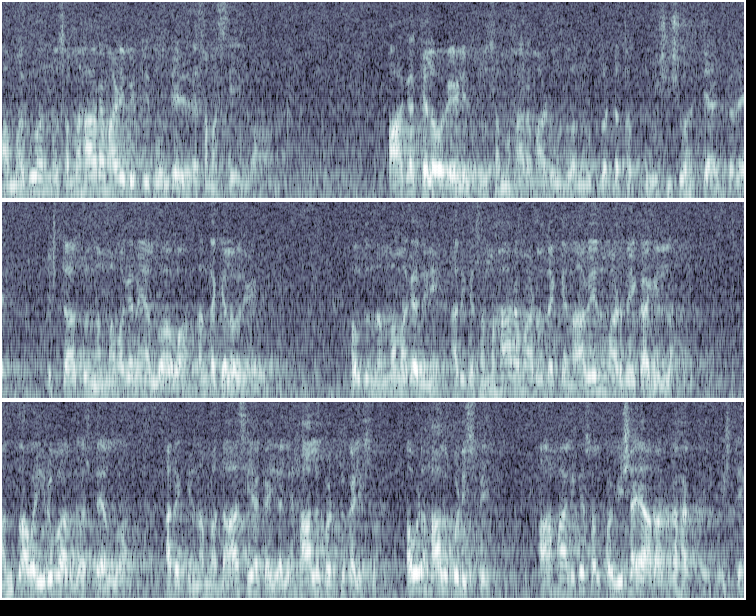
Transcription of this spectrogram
ಆ ಮಗುವನ್ನು ಸಂಹಾರ ಮಾಡಿಬಿಟ್ಟಿತು ಅಂತ ಹೇಳಿದರೆ ಸಮಸ್ಯೆ ಇಲ್ಲ. ಆಗ ಕೆಲವರು ಹೇಳಿದರು, ಸಂಹಾರ ಮಾಡುವುದು ಅನ್ನೋದು ದೊಡ್ಡ ತಪ್ಪು. ಶಿಶು ಹತ್ಯೆ ಆಗ್ತದೆ. ಎಷ್ಟಾದರೂ ನಮ್ಮ ಮಗನೇ ಅಲ್ವಾ ಅವ ಅಂತ ಕೆಲವರು ಹೇಳಿದರು. ಹೌದು, ನಮ್ಮ ಮಗನೇ ಅದಕ್ಕೆ ಸಂಹಾರ ಮಾಡುವುದಕ್ಕೆ ನಾವೇನು ಮಾಡಬೇಕಾಗಿಲ್ಲ. ಅಂತೂ ಅವ ಇರಬಾರ್ದು ಅಷ್ಟೇ ಅಲ್ವಾ? ಅದಕ್ಕೆ ನಮ್ಮ ದಾಸಿಯ ಕೈಯಲ್ಲಿ ಹಾಲು ಕೊಟ್ಟು ಕಳಿಸುವ. ಅವಳು ಹಾಲು ಕೊಡಿಸಬೇಕು. ಆ ಹಾಲಿಗೆ ಸ್ವಲ್ಪ ವಿಷ ಯಾರಾದರೂ ಹಾಕಬೇಕು, ಇಷ್ಟೇ.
